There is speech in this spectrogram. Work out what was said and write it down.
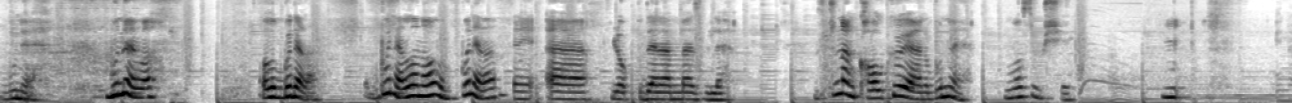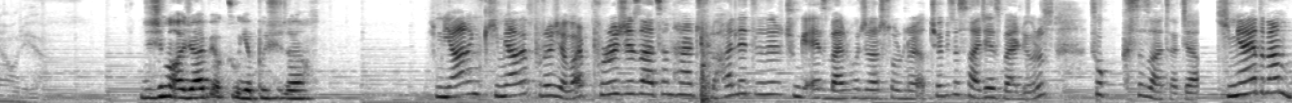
Bu ne? Bu ne lan? Oğlum bu ne lan? Bu ne lan oğlum? Bu ne lan? Yani, ee, yok bu denenmez bile. Üstünden kalkıyor yani bu ne? Bu nasıl bir şey? Hı. Dişime acayip yap- yapıştı. Şimdi yarın kimya ve proje var. Proje zaten her türlü halledilir. Çünkü ezber hocalar soruları atıyor. Biz de sadece ezberliyoruz. Çok kısa zaten cevap. Kimyaya da ben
